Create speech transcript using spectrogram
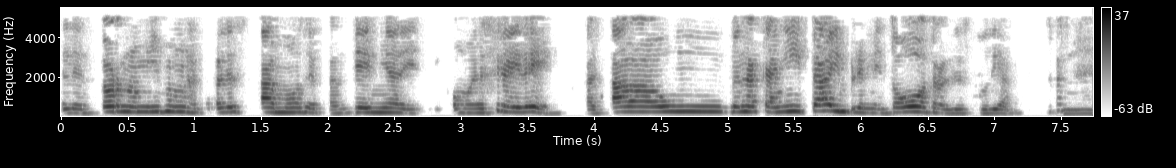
El entorno mismo en el cual estamos de pandemia, de, como decía Irene, faltaba una cañita, implementó otra el estudiante. Mm.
